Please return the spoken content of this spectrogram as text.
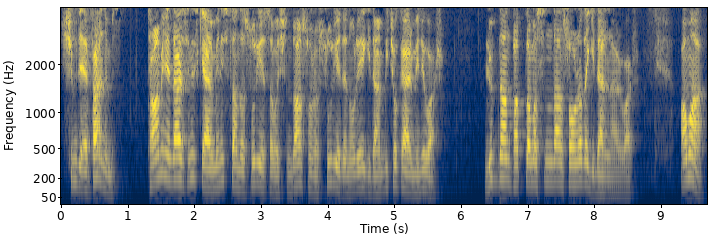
Şimdi efendimiz tahmin edersiniz ki Ermenistan'da Suriye Savaşı'ndan sonra Suriye'den oraya giden birçok Ermeni var. Lübnan patlamasından sonra da gidenler var. Ama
